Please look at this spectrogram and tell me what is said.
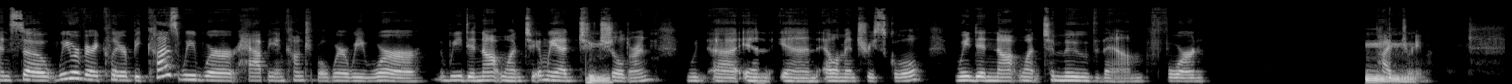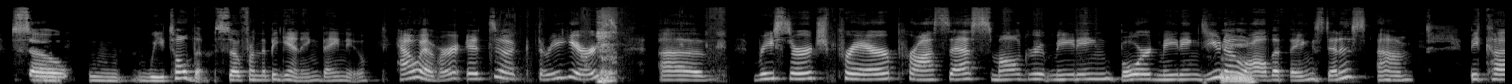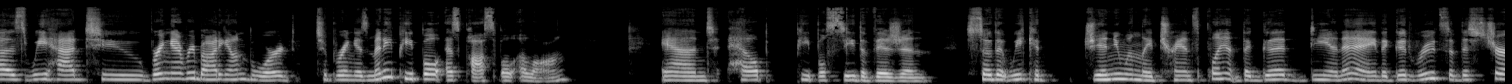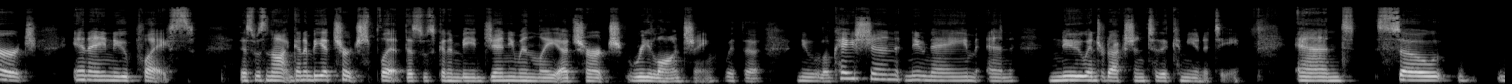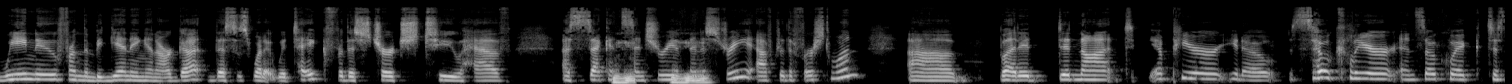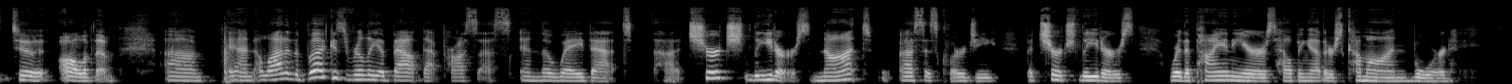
And so we were very clear because we were happy and comfortable where we were. We did not want to, and we had 2 mm-hmm. children uh, in in elementary school. We did not want to move them for mm. pipe dream. So we told them. So from the beginning, they knew. However, it took three years of research, prayer, process, small group meeting, board meetings. You know mm. all the things, Dennis. Um, because we had to bring everybody on board to bring as many people as possible along and help people see the vision so that we could genuinely transplant the good DNA, the good roots of this church in a new place. This was not going to be a church split. This was going to be genuinely a church relaunching with a new location, new name, and new introduction to the community. And so we knew from the beginning in our gut this is what it would take for this church to have a 2nd mm-hmm. century of mm-hmm. ministry after the first one. Uh, but it did not appear, you know, so clear and so quick to, to all of them. Um, and a lot of the book is really about that process and the way that uh, church leaders, not us as clergy, but church leaders, were the pioneers helping others come on board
